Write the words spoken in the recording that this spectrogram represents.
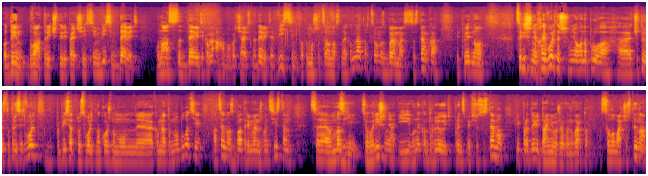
1, 2, 3, 4, 5, 6, 7, 8, 9. У нас 9 акумуляторів. Ага, вибачаюсь, не 9, а 8, тому що це у нас не акумулятор, це у нас BMS-системка. Відповідно, це рішення High Voltage, у нього напруга е, 430 вольт, по 50 плюс вольт на кожному е, акумуляторному блоці. А це у нас Battery Management System, це мозги цього рішення, і вони контролюють в принципі всю систему і передають дані вже в інвертор. Силова частина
